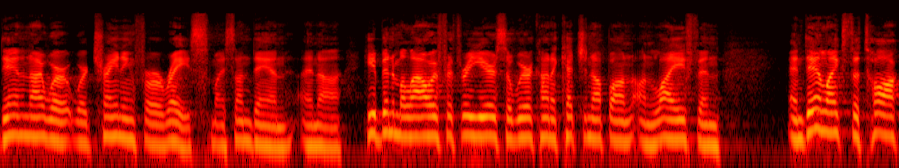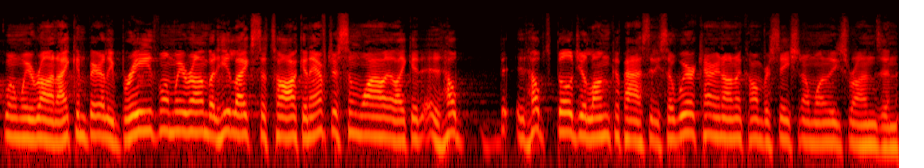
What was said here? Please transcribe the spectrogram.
Dan and I were, were training for a race, my son Dan, and uh, he had been in Malawi for three years, so we were kind of catching up on, on life. And and Dan likes to talk when we run. I can barely breathe when we run, but he likes to talk. And after some while, like it, it, it helps build your lung capacity. So we are carrying on a conversation on one of these runs. And,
